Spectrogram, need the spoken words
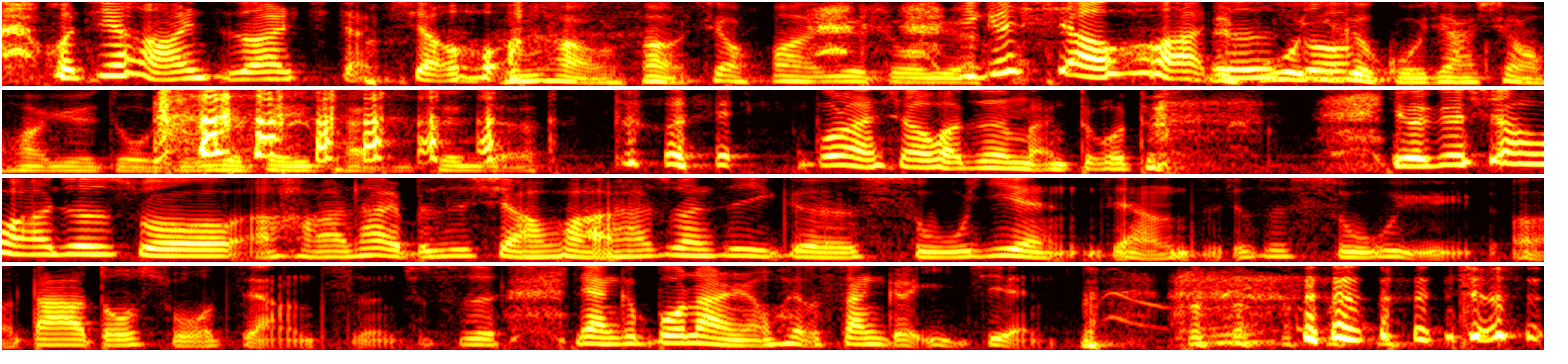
我今天好像一直都在讲笑话。很好，很好，笑话越多越好。一个笑话就是说，欸、一个国家笑话越多，我觉得越悲惨，真的。对。波兰笑话真的蛮多的，有一个笑话就是说，啊、好了，它也不是笑话，它算是一个俗谚，这样子就是俗语，呃，大家都说这样子，就是两个波兰人会有三个意见，就是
